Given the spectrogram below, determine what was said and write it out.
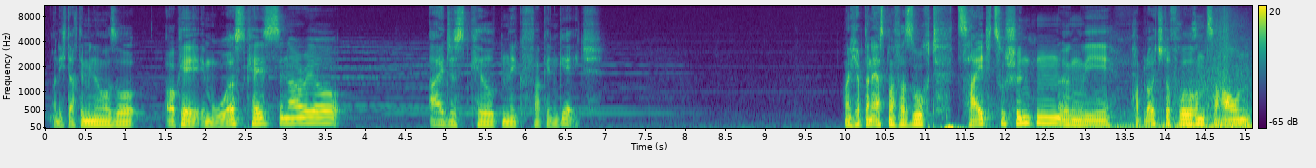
Und ich dachte mir nur so, okay, im Worst-Case-Szenario, I just killed Nick fucking Gage. Und ich habe dann erstmal versucht, Zeit zu schinden, irgendwie, hab Leuchtstoffröhren zerhauen,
